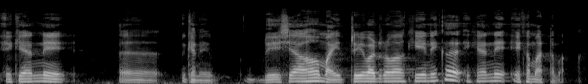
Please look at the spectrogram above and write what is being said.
ඒ කියන්නේ ඒ කියන්නේ ද්වේෂයව මෛත්‍රිය වඩනවා කියන එක ඒ කියන්නේ එක මට්ටමක්.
